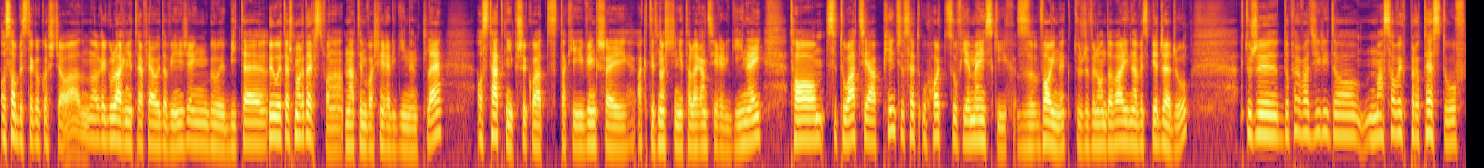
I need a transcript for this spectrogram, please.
osoby z tego kościoła no, regularnie trafiały do więzień, były bite, były też morderstwa na, na tym właśnie religijnym tle. Ostatni przykład takiej większej aktywności nietolerancji religijnej to sytuacja 500 uchodźców jemeńskich z wojny, którzy wylądowali na wyspie Jeju, którzy doprowadzili do masowych protestów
